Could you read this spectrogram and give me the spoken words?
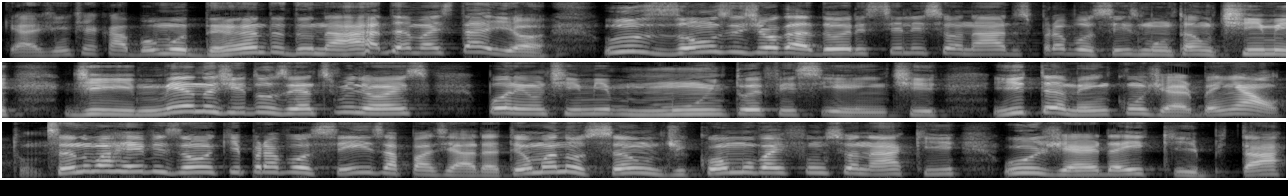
que a gente acabou mudando do nada, mas tá aí, ó. Os 11 jogadores selecionados para vocês montar um time de menos de 200 milhões, porém um time muito eficiente e também com GER bem alto. Sendo uma revisão aqui para vocês, rapaziada, ter uma noção de como vai funcionar aqui o GER da equipe, tá?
